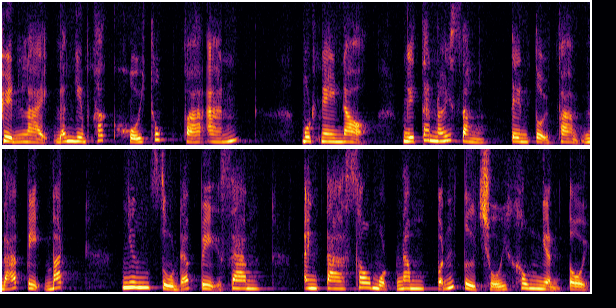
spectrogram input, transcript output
Huyền lại đã nghiêm khắc hối thúc phá án. Một ngày nọ, người ta nói rằng tên tội phạm đã bị bắt, nhưng dù đã bị giam, anh ta sau một năm vẫn từ chối không nhận tội.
